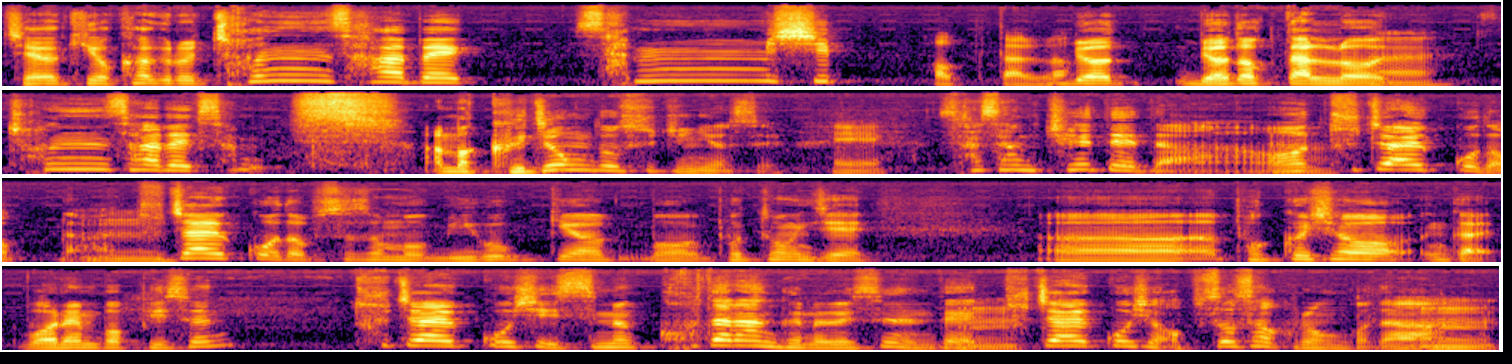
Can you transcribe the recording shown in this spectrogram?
제가 기억하기로 1,430 억 달러. 몇 몇억 달러 아, 1,403 아마 그 정도 수준이었어요. 예. 사상 최대다. 어, 아. 투자할 곳 없다. 음. 투자할 곳 없어서 뭐 미국 기업 뭐 보통 이제 어 버크셔 그러니까 워렌 버핏은 투자할 곳이 있으면 커다란 금액을 쓰는데 음. 투자할 곳이 없어서 그런 거다. 음.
